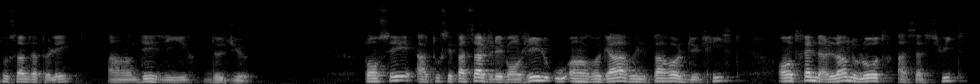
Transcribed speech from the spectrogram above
Nous sommes appelés à un désir de Dieu. Pensez à tous ces passages de l'Évangile où un regard, une parole du Christ entraîne l'un ou l'autre à sa suite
